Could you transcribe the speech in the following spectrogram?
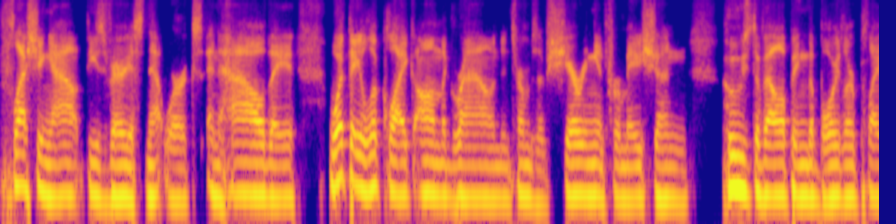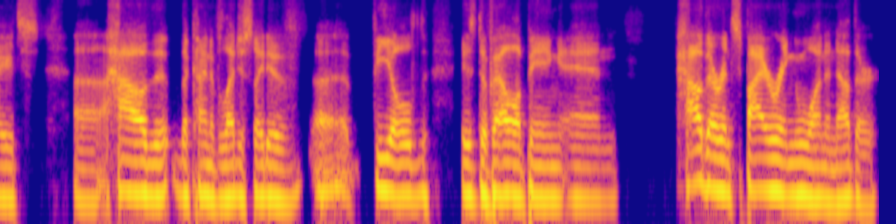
fleshing out these various networks and how they, what they look like on the ground in terms of sharing information, who's developing the boilerplates, uh, how the the kind of legislative uh, field is developing, and how they're inspiring one another.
